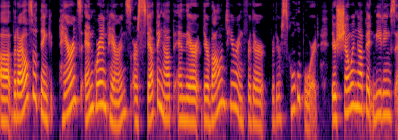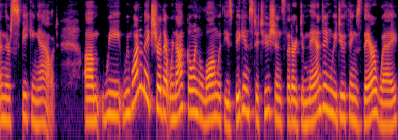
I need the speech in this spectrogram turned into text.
Uh, but I also think parents and grandparents are stepping up and they're they're volunteering for their for their school board. They're showing up at meetings and they're speaking out. Um, we we want to make sure that we're not going along with these big institutions that are demanding we do things their way,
